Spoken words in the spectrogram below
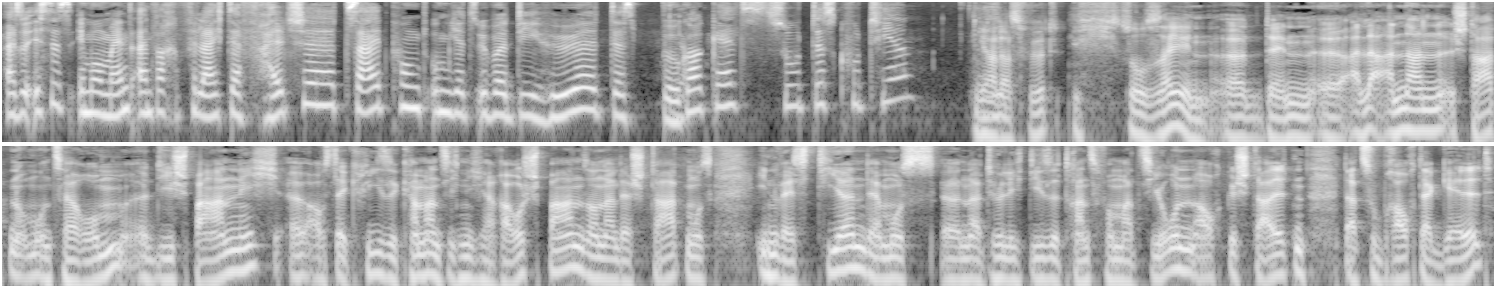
Also ist es im Moment einfach vielleicht der falsche Zeitpunkt, um jetzt über die Höhe des Bürgergelds zu diskutieren? Ja, das würde ich so sehen, äh, denn äh, alle anderen Staaten um uns herum, äh, die sparen nicht. Äh, aus der Krise kann man sich nicht heraussparen, sondern der Staat muss investieren, der muss äh, natürlich diese Transformationen auch gestalten. Dazu braucht er Geld.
